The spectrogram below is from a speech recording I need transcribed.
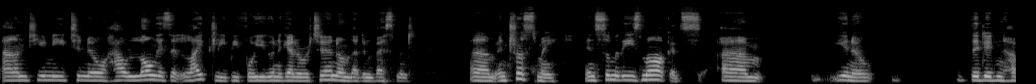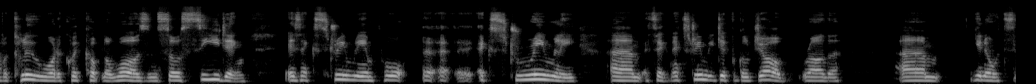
and you need to know how long is it likely before you're going to get a return on that investment. Um, and trust me, in some of these markets, um, you know, they didn't have a clue what a quick coupler was, and so seeding is extremely important. Uh, uh, uh, extremely, um, it's an extremely difficult job. Rather, um, you know, it's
